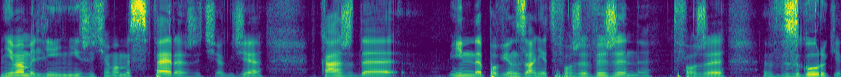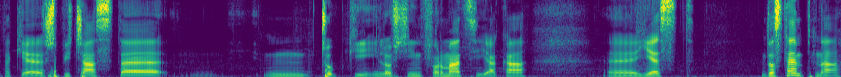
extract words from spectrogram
Nie mamy linii życia, mamy sferę życia, gdzie każde inne powiązanie tworzy wyżyny, tworzy wzgórki, takie szpiczaste mm, czubki ilości informacji, jaka e, jest dostępna e,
